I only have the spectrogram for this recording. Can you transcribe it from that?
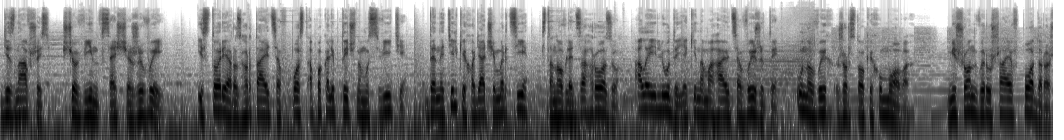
дізнавшись, що він все ще живий. Історія розгортається в постапокаліптичному світі, де не тільки ходячі мерці становлять загрозу, але й люди, які намагаються вижити у нових жорстоких умовах. Мішон вирушає в подорож,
